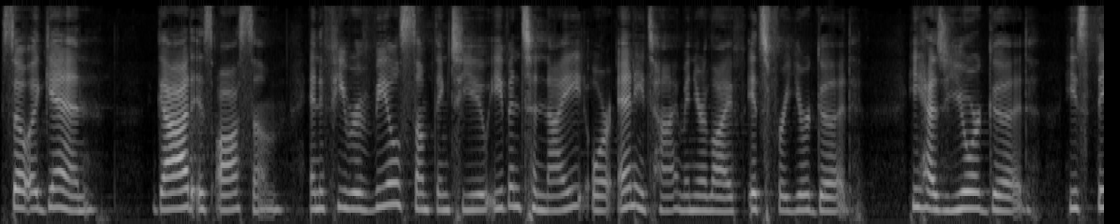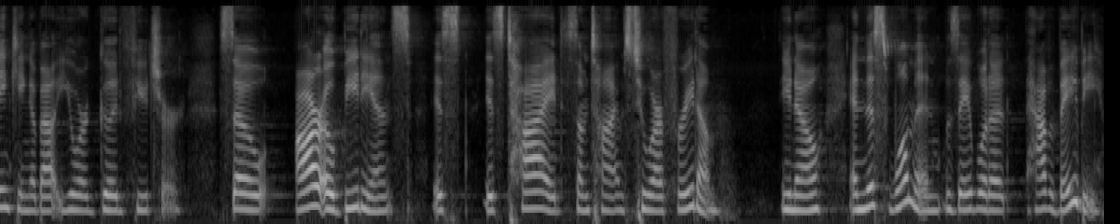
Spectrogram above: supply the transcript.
So again, God is awesome. And if He reveals something to you, even tonight or any time in your life, it's for your good. He has your good. He's thinking about your good future. So our obedience is, is tied sometimes to our freedom, you know? And this woman was able to have a baby,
